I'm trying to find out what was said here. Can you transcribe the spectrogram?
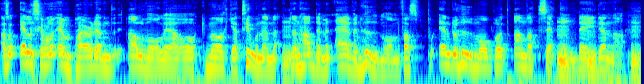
alltså älskar man Empire, den allvarliga och mörka tonen den hade, men även humorn. Fast ändå humor på ett annat sätt än det i denna. Ehm,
